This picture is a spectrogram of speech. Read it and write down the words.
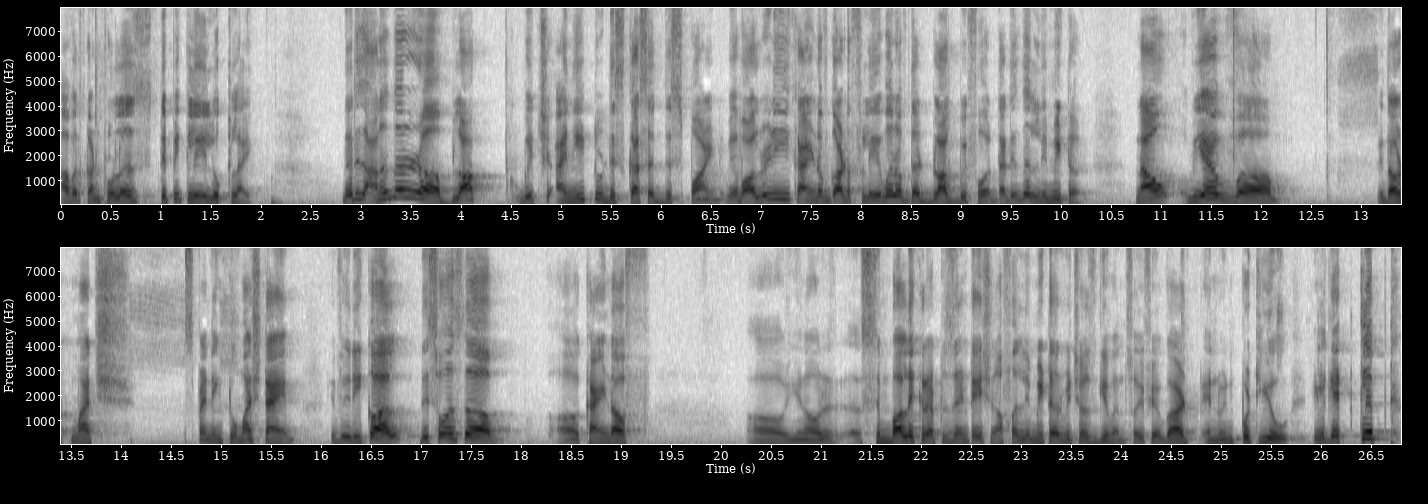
our controllers typically look like. There is another uh, block which I need to discuss at this point. We have already kind of got a flavor of that block before that is the limiter. Now, we have uh, without much spending too much time, if you recall this was the uh, kind of uh, you know symbolic representation of a limiter which was given. So, if you have got an input u, it will get clipped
